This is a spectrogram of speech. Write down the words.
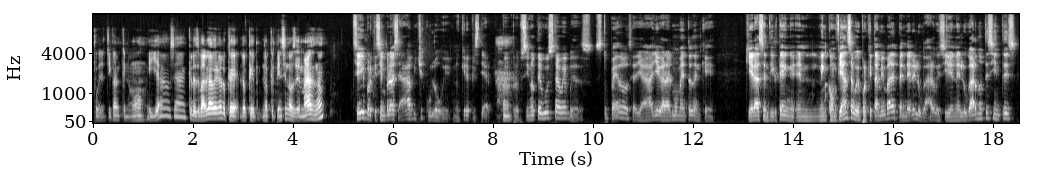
pues digan que no. Y ya, o sea, que les valga ver lo que, lo que, lo que piensen los demás, ¿no? Sí, porque siempre vas a ah, bicho culo, güey, no quiere pistear. Pero si no te gusta, güey, pues estupendo. O sea, ya llegará el momento en el que quieras sentirte en, en, en confianza, güey, porque también va a depender el lugar, güey. Si en el lugar no te sientes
